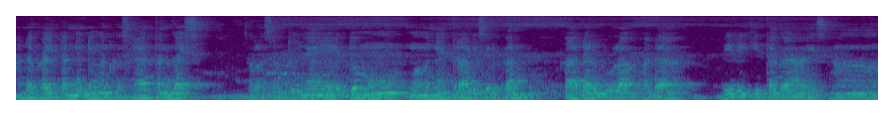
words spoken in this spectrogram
ada kaitannya dengan kesehatan guys salah satunya yaitu menetralisirkan kadar gula pada diri kita guys. Nah,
